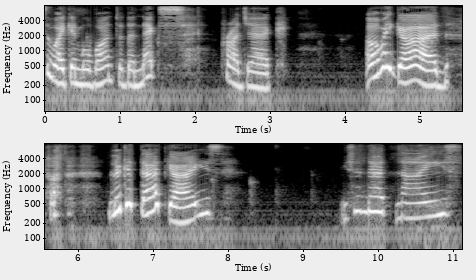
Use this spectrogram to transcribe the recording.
So I can move on to the next project. Oh my god. Look at that guys. Isn't that nice?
